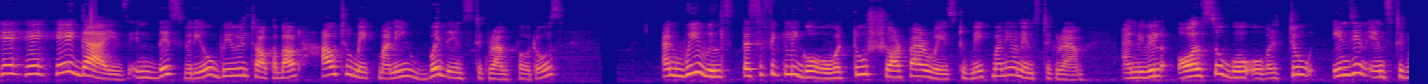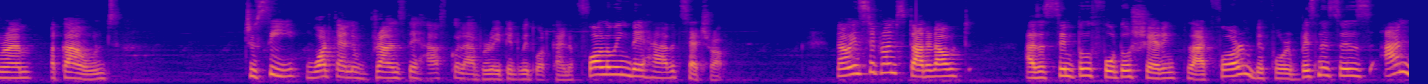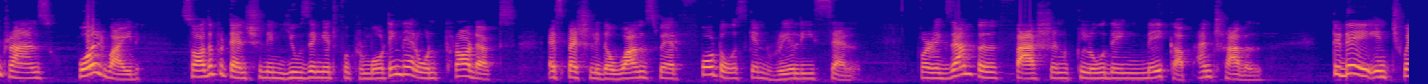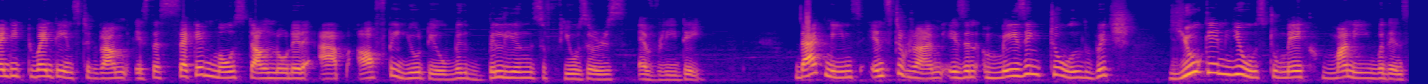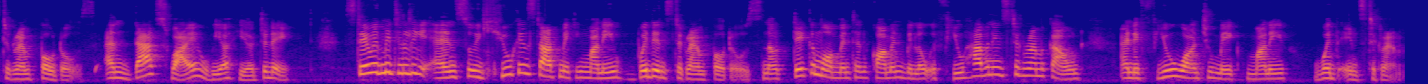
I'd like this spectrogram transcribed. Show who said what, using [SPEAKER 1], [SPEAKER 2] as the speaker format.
[SPEAKER 1] Hey, hey, hey guys! In this video, we will talk about how to make money with Instagram photos. And we will specifically go over two surefire ways to make money on Instagram. And we will also go over two Indian Instagram accounts to see what kind of brands they have collaborated with, what kind of following they have, etc. Now, Instagram started out as a simple photo sharing platform before businesses and brands worldwide saw the potential in using it for promoting their own products, especially the ones where photos can really sell. For example, fashion, clothing, makeup, and travel. Today in 2020, Instagram is the second most downloaded app after YouTube with billions of users every day. That means Instagram is an amazing tool which you can use to make money with Instagram photos. And that's why we are here today. Stay with me till the end so you can start making money with Instagram photos. Now take a moment and comment below if you have an Instagram account and if you want to make money with Instagram.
